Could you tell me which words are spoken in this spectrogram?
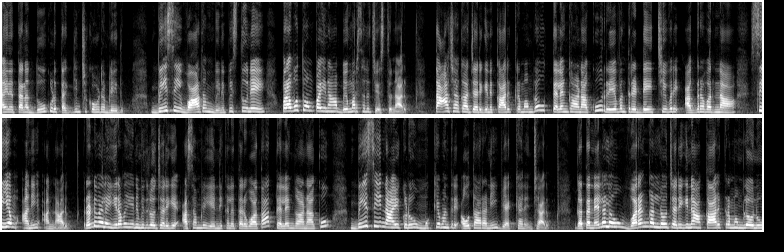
ఆయన తన దూకుడు తగ్గించుకోవడం లేదు. బీసీ వాదం వినిపిస్తూనే ప్రభుత్వం పైన విమర్శలు చేస్తున్నారు. తాజాగా జరిగిన కార్యక్రమంలో తెలంగాణకు రేవంత్ రెడ్డి చివరి అగ్రవర్ణ సీఎం అని అన్నారు. రెండు వేల ఇరవై ఎనిమిదిలో జరిగే అసెంబ్లీ ఎన్నికల తరువాత తెలంగాణకు బీసీ నాయకుడు ముఖ్యమంత్రి అవుతారని వ్యాఖ్యానించారు. గత నెలలో వరంగల్లో జరిగిన కార్యక్రమంలోనూ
